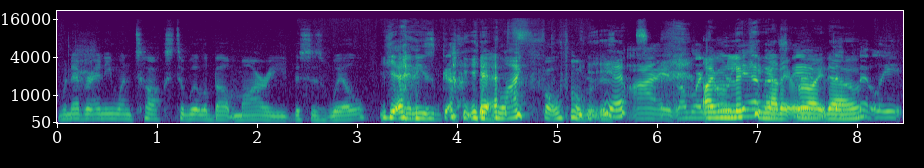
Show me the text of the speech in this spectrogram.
whenever anyone talks to Will about Marie, this is Will. Yeah. and he's got Yes. the blindfold over Yes. his eyes. I'm like, I'm oh, yeah, looking at that's it him, right now. Definitely,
